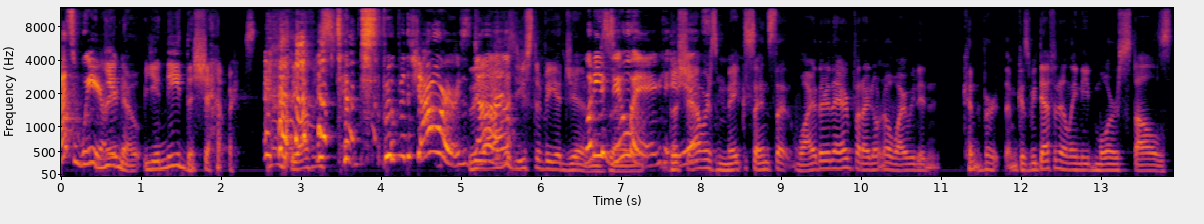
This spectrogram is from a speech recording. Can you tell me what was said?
That's weird. you know, you need the showers. The office, just, just poop in the showers. the Duh. office used to be a gym. What are you so doing, The idiots? showers make sense that why they're there, but I don't know why we didn't convert them because we definitely need more stalls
